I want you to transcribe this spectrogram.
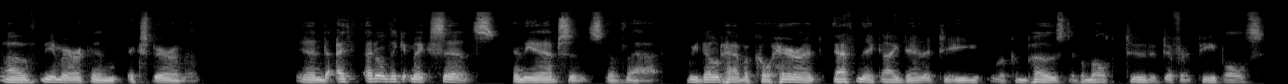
of the American experiment. And I, I, don't think it makes sense in the absence of that. We don't have a coherent ethnic identity. We're composed of a multitude of different peoples.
